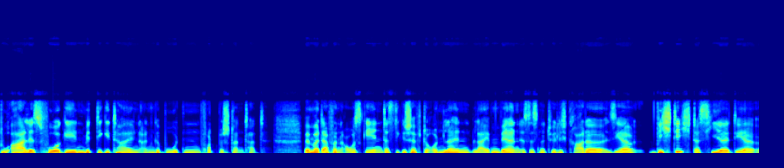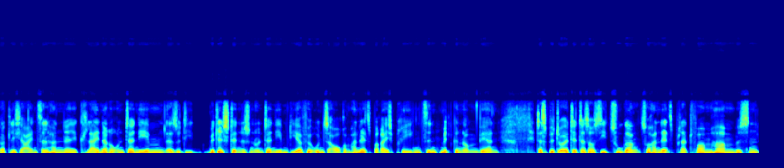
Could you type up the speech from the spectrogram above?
duales Vorgehen mit digitalen Angeboten Fortbestand hat. Wenn wir davon ausgehen, dass die Geschäfte online bleiben werden, ist es natürlich gerade sehr wichtig, dass hier der örtliche Einzelhandel, kleinere Unternehmen, also die mittelständischen Unternehmen, die ja für uns auch im Handelsbereich prägend sind, mitgenommen werden. Das bedeutet, dass auch sie Zugang zu Handelsplattformen haben müssen,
